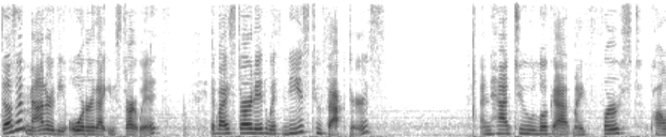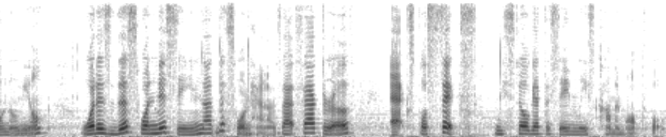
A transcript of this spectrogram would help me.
Doesn't matter the order that you start with. If I started with these two factors and had to look at my first polynomial, what is this one missing that this one has? That factor of x plus 6. We still get the same least common multiple.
